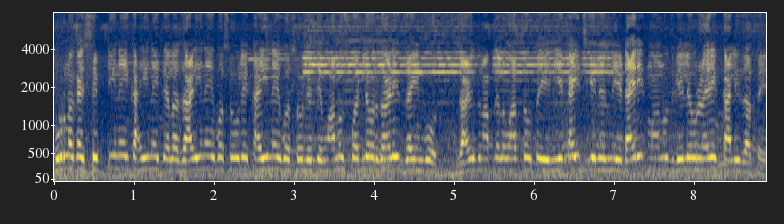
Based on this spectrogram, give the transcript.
पूर्ण काही सेफ्टी नाही काही नाही त्याला जाळी नाही बसवले काही नाही बसवले ते माणूस पडल्यावर जाळीत जाईन गो जाळीतून आपल्याला वाचवता येईल हे काहीच केलेलं नाही. डायरेक्ट माणूस गेल्यावर डायरेक्ट खाली जात आहे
